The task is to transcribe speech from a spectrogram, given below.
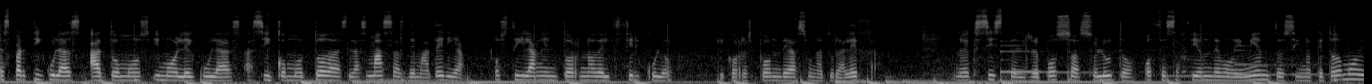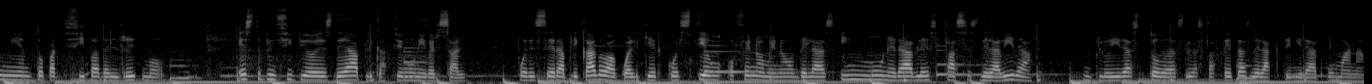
Las partículas, átomos y moléculas, así como todas las masas de materia, oscilan en torno del círculo que corresponde a su naturaleza. No existe el reposo absoluto o cesación de movimiento, sino que todo movimiento participa del ritmo. Este principio es de aplicación universal. Puede ser aplicado a cualquier cuestión o fenómeno de las innumerables fases de la vida, incluidas todas las facetas de la actividad humana.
